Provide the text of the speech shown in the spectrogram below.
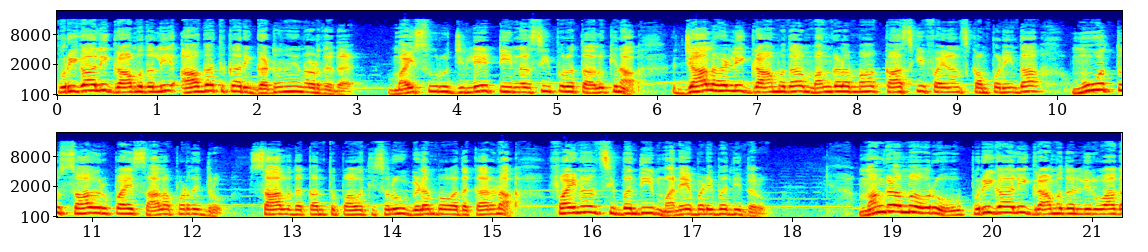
ಪುರಿಗಾಲಿ ಗ್ರಾಮದಲ್ಲಿ ಆಘಾತಕಾರಿ ಘಟನೆ ನಡೆದಿದೆ. ಮೈಸೂರು ಜಿಲ್ಲೆ ಟಿ ನರಸೀಪುರ ತಾಲೂಕಿನ ಜಾಲಹಳ್ಳಿ ಗ್ರಾಮದ ಮಂಗಳಮ್ಮ ಖಾಸಗಿ ಫೈನಾನ್ಸ್ ಕಂಪನಿಯಿಂದ ಮೂವತ್ತು ಸಾವಿರ ರೂಪಾಯಿ ಸಾಲ ಪಡೆದಿದ್ದರು ಸಾಲದ ಕಂತು ಪಾವತಿಸಲು ವಿಳಂಬವಾದ ಕಾರಣ ಫೈನಾನ್ಸ್ ಸಿಬ್ಬಂದಿ ಮನೆ ಬಳಿ ಬಂದಿದ್ದರು. ಮಂಗಳಮ್ಮ ಅವರು ಪುರಿಗಾಲಿ ಗ್ರಾಮದಲ್ಲಿರುವಾಗ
